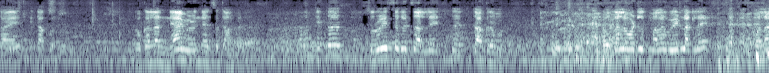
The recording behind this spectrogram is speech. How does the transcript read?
काय आहे ती दाखवणार. लोकांना न्याय मिळून द्यायचं काम करणार. पण जिथं सुरळीत सगळं चाललंय तिथं तिथं आक्रमक. लोकांना वाटलं मला वेळ लागलाय. मला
